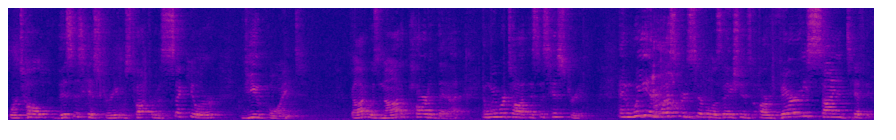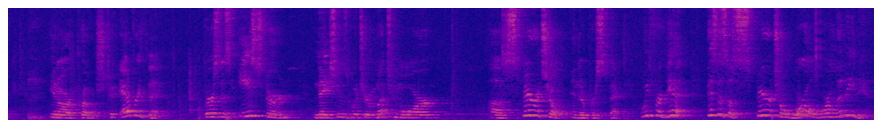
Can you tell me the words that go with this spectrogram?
were told this is history. It was taught from a secular viewpoint. God was not a part of that. And we were taught this is history. And we in Western civilizations are very scientific in our approach to everything versus Eastern nations, which are much more uh, spiritual in their perspective. We forget this is a spiritual world we're living in.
